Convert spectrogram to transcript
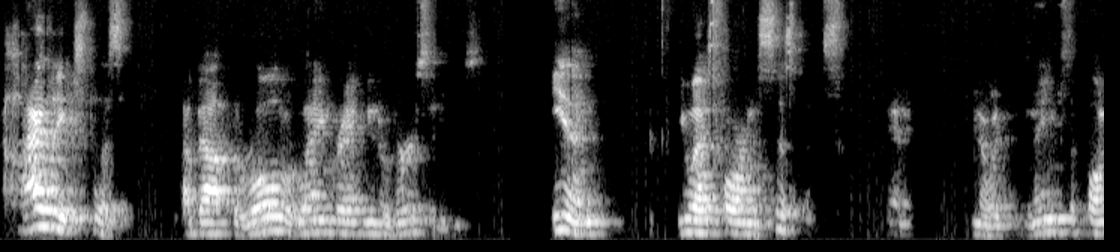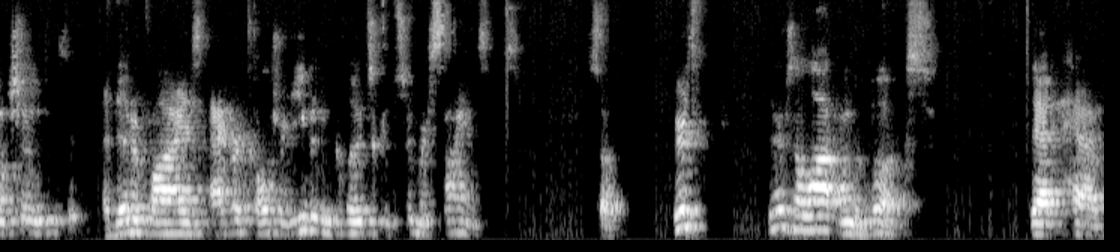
highly explicit about the role of land grant universities in U.S. foreign assistance. And you know, it names the functions, it identifies agriculture, even includes consumer sciences. So there's there's a lot on the books that have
